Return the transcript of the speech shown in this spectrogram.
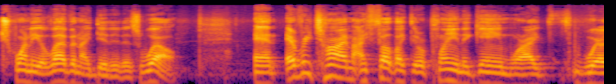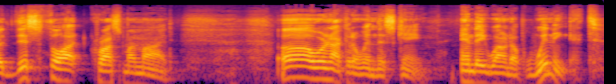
2011, I did it as well. And every time I felt like they were playing a game where I where this thought crossed my mind, oh, we're not going to win this game, and they wound up winning it.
